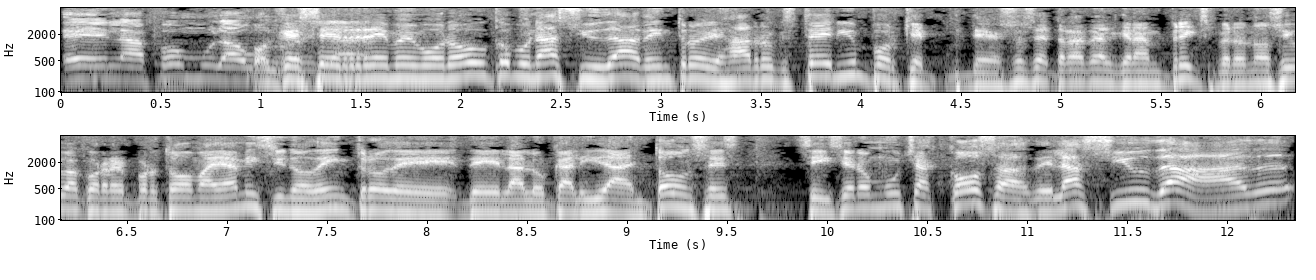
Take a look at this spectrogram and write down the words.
en la Fórmula 1. Porque se rememoró como una ciudad dentro del Hard Rock Stadium, porque de eso se trata el Grand Prix, pero no se iba a correr por todo Miami, sino dentro de, de la localidad. Entonces, se hicieron muchas cosas de la ciudad.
